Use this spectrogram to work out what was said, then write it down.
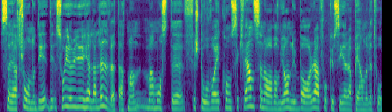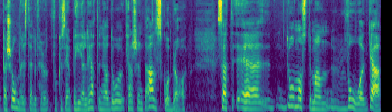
säga från. Och det, det, så är det ju i hela livet att man, man måste förstå vad är konsekvenserna av om jag nu bara fokuserar på en eller två personer istället för att fokusera på helheten. Ja då kanske det inte alls går bra. Så att eh, då måste man våga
